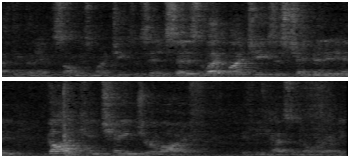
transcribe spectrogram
I think the name of the song is My Jesus. And it says, Let my Jesus change it. And God can change your life if He hasn't already.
